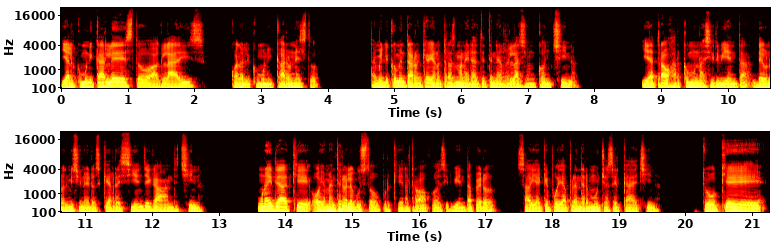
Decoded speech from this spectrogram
Y al comunicarle esto a Gladys, cuando le comunicaron esto, también le comentaron que habían otras maneras de tener relación con China, y era trabajar como una sirvienta de unos misioneros que recién llegaban de China. Una idea que obviamente no le gustó porque era trabajo de sirvienta, pero sabía que podía aprender mucho acerca de China. Tuvo que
